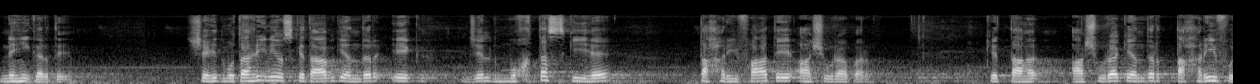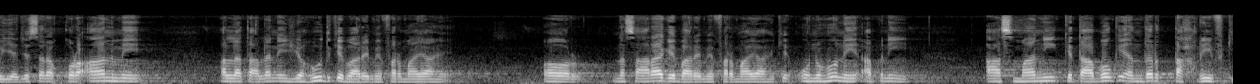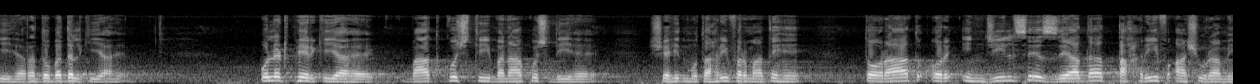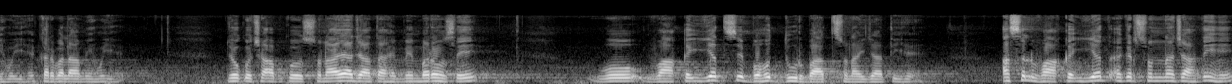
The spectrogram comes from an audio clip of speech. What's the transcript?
نہیں کرتے۔ شہید متحری نے اس کتاب کے اندر ایک جلد مختص کی ہے تحریفات عاشورہ پر، کہ عاشورہ کے اندر تحریف ہوئی ہے۔ جس طرح قرآن میں اللہ تعالیٰ نے یہود کے بارے میں فرمایا ہے اور نصارہ کے بارے میں فرمایا ہے کہ انہوں نے اپنی آسمانی کتابوں کے اندر تحریف کی ہے، رد و بدل کیا ہے، الٹ پھیر کیا ہے، بات کچھ تھی، بنا کچھ دی ہے۔ شہید متحری فرماتے ہیں، تورات اور انجیل سے زیادہ تحریف عاشورہ میں ہوئی ہے، کربلا میں ہوئی ہے۔ جو کچھ آپ کو سنایا جاتا ہے ممبروں سے، وہ واقعیت سے بہت دور بات سنائی جاتی ہے۔ اصل واقعیت اگر سننا چاہتے ہیں،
